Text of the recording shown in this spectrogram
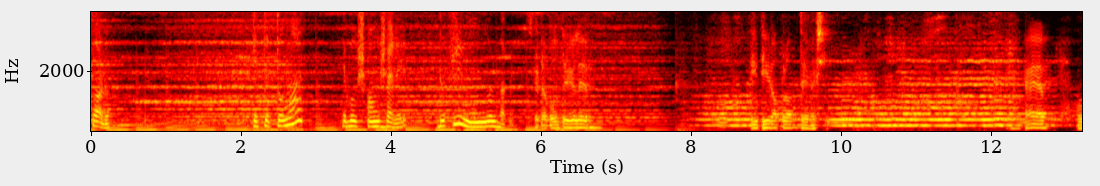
করো। এতে তোমার এবং সংসারে দুটোরই মঙ্গল হবে। সেটা বলতে গেলে নিধির অপরাধটাই বেশি। হ্যাঁ ও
